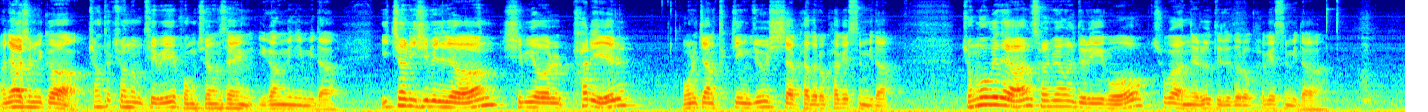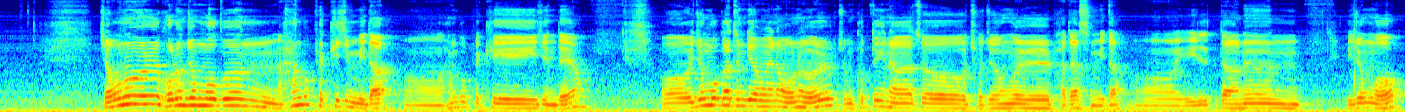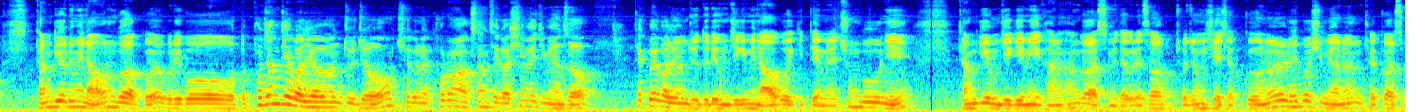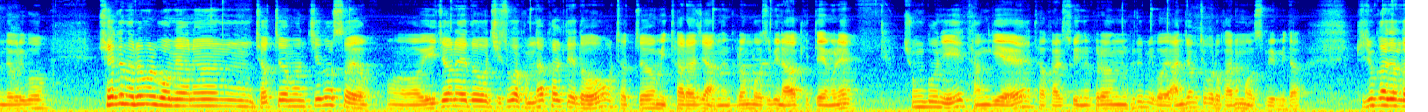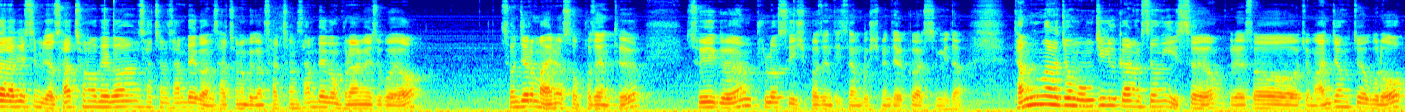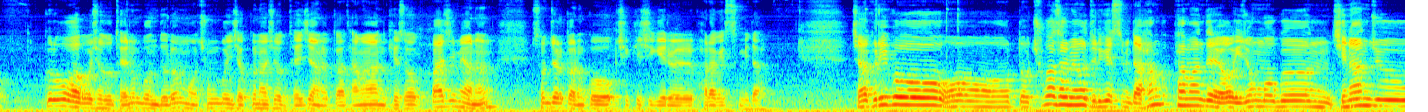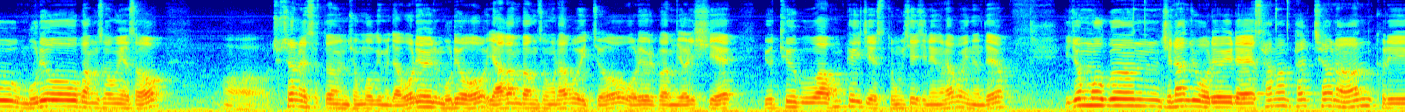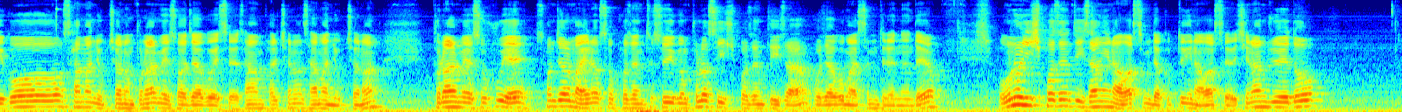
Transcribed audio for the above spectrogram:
안녕하십니까. 평택촌놈TV 봉천생 이강민입니다. 2021년 12월 8일 오늘장 특징주 시작하도록 하겠습니다. 종목에 대한 설명을 드리고 추가 안내를 드리도록 하겠습니다. 자 오늘 고른 종목은 한국 패키지입니다. 어, 한국 패키지인데요. 어, 이 종목 같은 경우에는 오늘 좀 급등이 나와서 조정을 받았습니다. 어, 일단은 이 종목 단기 흐름이 나오는 것 같고요. 그리고 또 포장재 관련주죠. 최근에 코로나 확산세가 심해지면서 택배 관련주들이 움직임이 나오고 있기 때문에 충분히 단기 움직임이 가능한 것 같습니다. 그래서 조정 시에 접근을 해보시면 될 것 같습니다. 그리고 최근 흐름을 보면은 저점은 찍었어요. 어, 이전에도 지수가 급락할 때도 저점 이탈하지 않는 그런 모습이 나왔기 때문에 충분히 단기에 더 갈 수 있는 그런 흐름이고요. 안정적으로 가는 모습입니다. 기준가 전달하겠습니다. 4,500원, 4,300원, 4,500원, 4,300원 분할 매수고요. 손절은 마이너스 5%, 수익은 플러스 20% 이상 보시면 될 것 같습니다. 당분간은 좀 움직일 가능성이 있어요. 그래서 좀 안정적으로 끌고 가보셔도 되는 분들은 뭐 충분히 접근하셔도 되지 않을까. 다만 계속 빠지면은 손절가는 꼭 지키시기를 바라겠습니다. 자 그리고 어, 또 추가 설명을 드리겠습니다. 한국파만데요. 이 종목은 지난주 무료 방송에서 어, 추천했었던 종목입니다. 월요일 무료 야간 방송을 하고 있죠. 월요일 밤 10시에 유튜브와 홈페이지에서 동시에 진행을 하고 있는데요. 이 종목은 지난주 월요일에 48,000원 그리고 46,000원 분할 매수하자고 했어요. 48,000원, 46,000원 분할 매수 후에 손절 마이너스 5% 수익은 플러스 20% 이상 보자고 말씀드렸는데요. 오늘 20% 이상이 나왔습니다. 급등이 나왔어요. 지난주에도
